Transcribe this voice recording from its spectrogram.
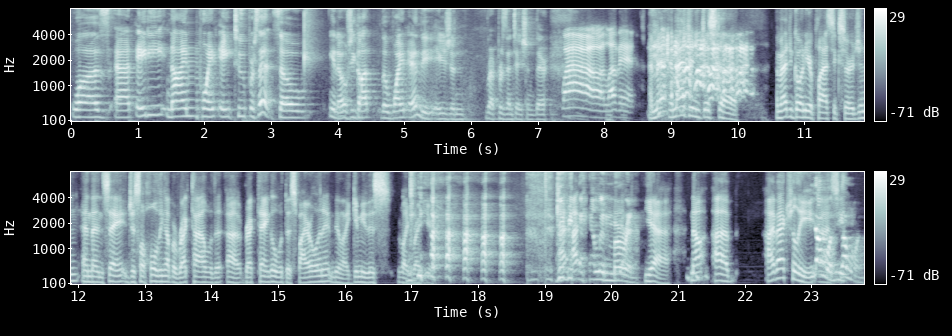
was at eighty-nine point eight two percent. So you know she got the white and the Asian representation there. Wow, I love it. Ima- imagine just uh, imagine going to your plastic surgeon and then saying just holding up a rectile with a uh, rectangle with a spiral in it and be like, "Give me this like right here." Give me I- the Helen Mirren. yeah. Now, uh, I've actually Young uh, one, seen- young one.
